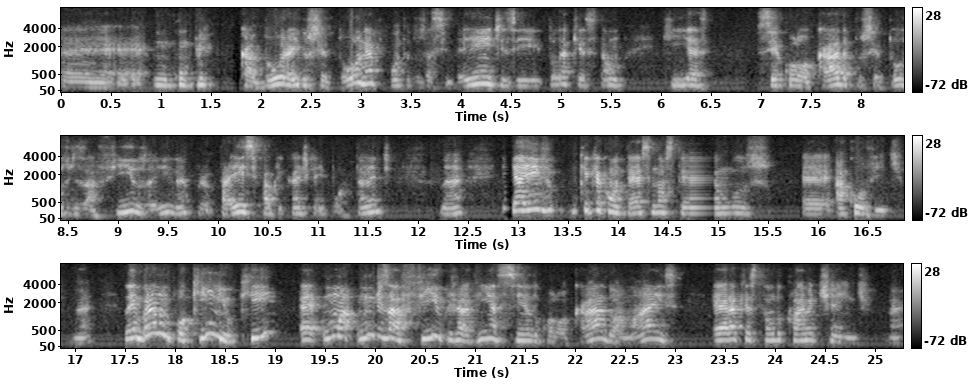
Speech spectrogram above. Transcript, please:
é, um complicador aí do setor, né, por conta dos acidentes e toda a questão que ia ser colocada para o setor, os desafios aí, né, para esse fabricante que é importante, né, E aí, o que, que acontece? Nós temos é, a Covid. Né? Lembrando um pouquinho que é, uma, um desafio que já vinha sendo colocado a mais era a questão do climate change. Né?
